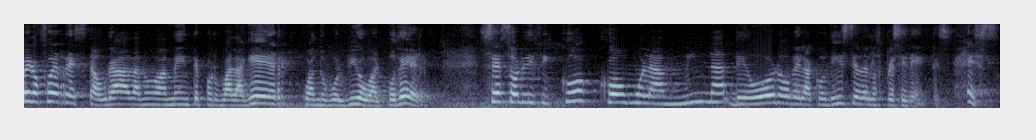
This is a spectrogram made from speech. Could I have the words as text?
pero fue restaurada nuevamente por Balaguer cuando volvió al poder se solidificó como la mina de oro de la codicia de los presidentes. Es,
